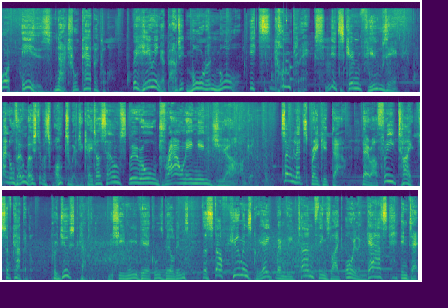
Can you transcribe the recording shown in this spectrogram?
What is natural capital? We're hearing about it more and more. It's complex. It's confusing. And although most of us want to educate ourselves, we're all drowning in jargon. So let's break it down. There are three types of capital. Produced capital, machinery, vehicles, buildings, the stuff humans create when we turn things like oil and gas into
